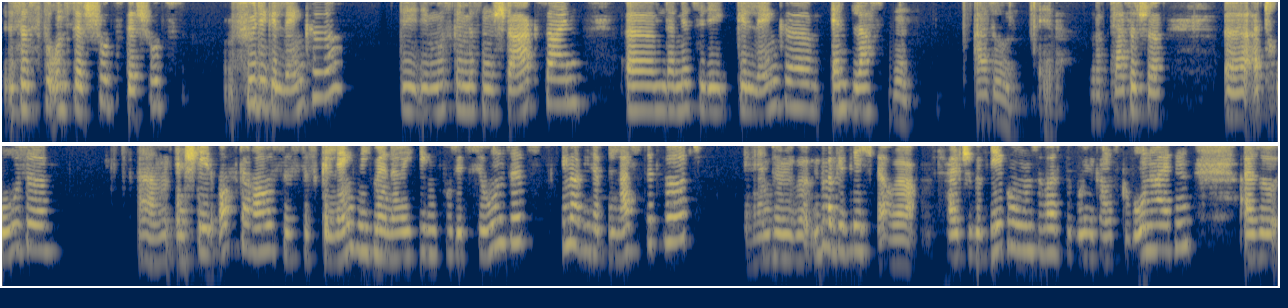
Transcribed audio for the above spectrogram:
ist es für uns der Schutz, der Schutz für die Gelenke. Die, die Muskeln müssen stark sein, ähm, damit sie die Gelenke entlasten. Also äh, eine klassische äh, Arthrose ähm, entsteht oft daraus, dass das Gelenk nicht mehr in der richtigen Position sitzt, immer wieder belastet wird, eventuell über Übergewicht oder falsche Bewegungen und sowas, Bewegungsgewohnheiten. Also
